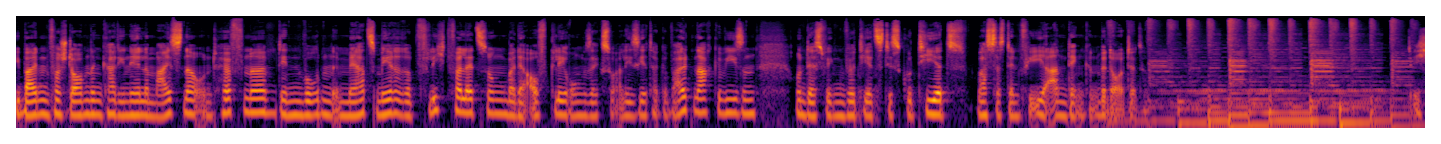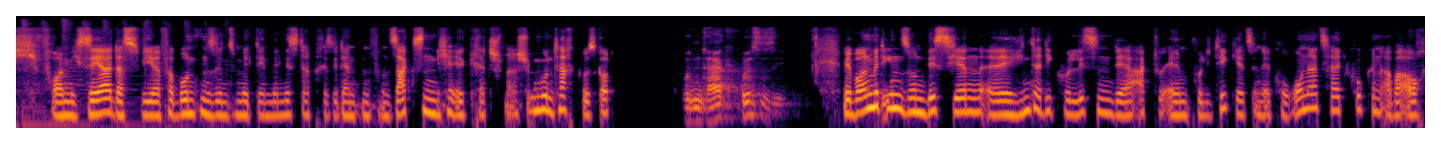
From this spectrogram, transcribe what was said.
Die beiden verstorbenen Kardinäle Meißner und Höffner, denen wurden im März mehrere Pflichtverletzungen bei der Aufklärung sexualisierter Gewalt nachgewiesen und deswegen wird jetzt diskutiert, was das denn für ihr Andenken bedeutet. Ich freue mich sehr, dass wir verbunden sind mit dem Ministerpräsidenten von Sachsen, Michael Kretschmer. Schönen guten Tag, grüß Gott. Guten Tag, grüße Sie. Wir wollen mit Ihnen so ein bisschen äh, hinter die Kulissen der aktuellen Politik jetzt in der Corona-Zeit gucken, aber auch,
